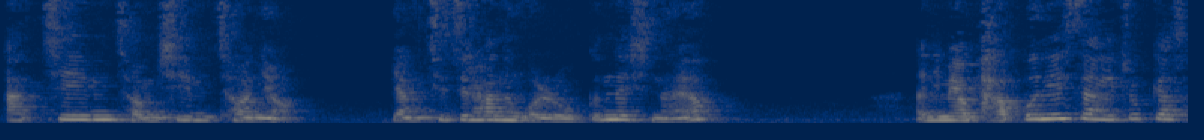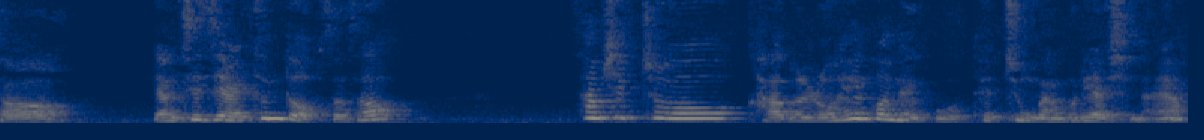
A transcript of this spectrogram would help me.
아침, 점심, 저녁 양치질 하는 걸로 끝내시나요? 아니면 바쁜 일상에 쫓겨서 양치질 할 틈도 없어서 30초 가글로 헹궈내고 대충 마무리하시나요?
